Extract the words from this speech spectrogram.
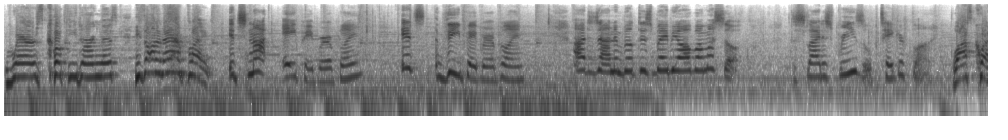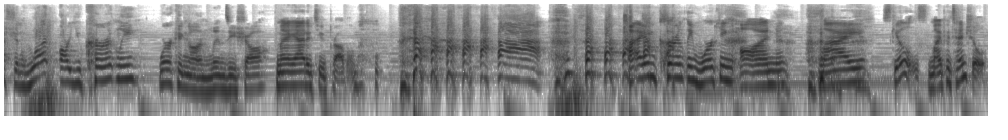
Where's Cookie during this. He's on an airplane. It's not a paper airplane. It's the paper airplane. I designed and built this baby all by myself. The slightest breeze will take her flying. Last question: What are you currently working on, Lindsay Shaw? My attitude problem. I am currently working on my skills, my potential.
